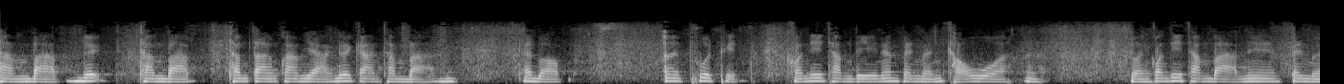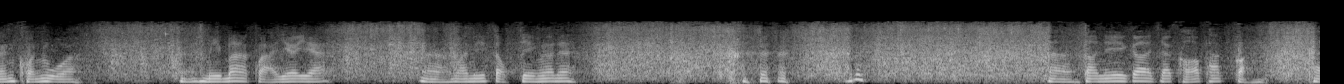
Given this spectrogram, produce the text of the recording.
ทำบาปด้วยทำบาปทำตามความอยากด้วยการทำบาปท่านบอกอพูดผิด คนที่ทำดีนั้นเป็นเหมือนเขาวัว ส่วนคนที่ทำบาปนี่เป็นเหมือนขนวัว มีมากกว่าเยอะแยะวันนี้ตกจริงแล้วนะ ตอนนี้ก็จะขอพักก่อน ใคร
